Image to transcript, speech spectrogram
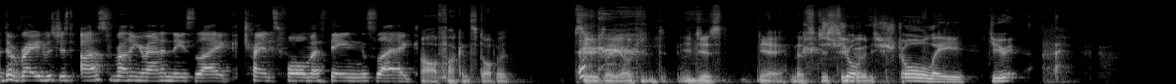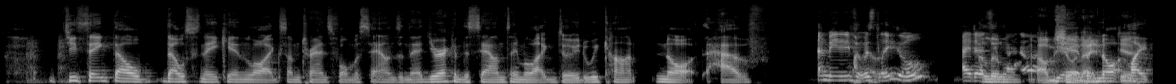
the raid was just us running around in these like transformer things, like Oh, fucking stop it. Seriously, you're, just, yeah, that's just too Sure, good. surely, do you do you think they'll they'll sneak in like some transformer sounds in there? Do you reckon the sound team are like, dude, we can't not have I mean, if it was legal, I don't see little, why not. I'm yeah, sure but they not yeah. like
